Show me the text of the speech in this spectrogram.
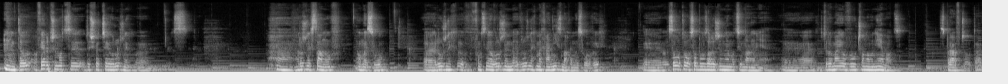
to ofiary przemocy doświadczają różnych, y, y, różnych stanów umysłu, y, różnych, funkcjonują w, różnym, w różnych mechanizmach umysłowych. Y, są to osoby uzależnione emocjonalnie, które mają wyuczoną niemoc sprawczą tak?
